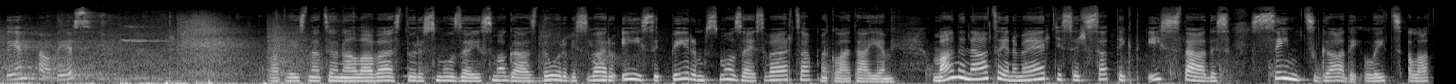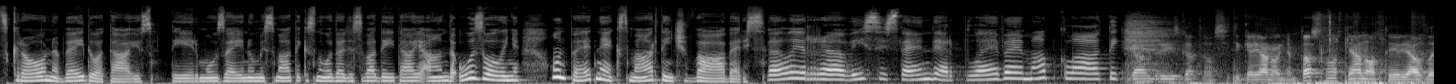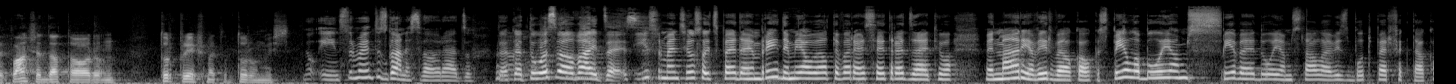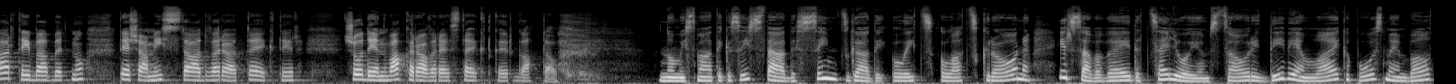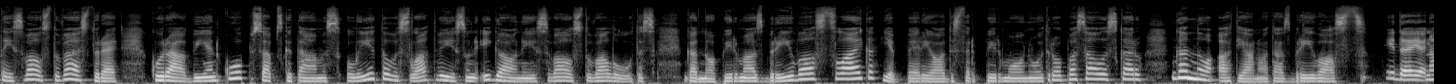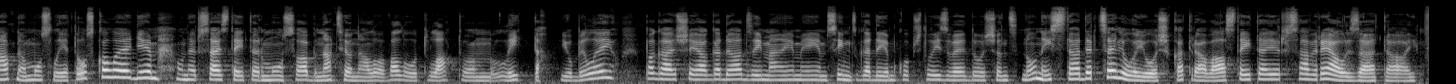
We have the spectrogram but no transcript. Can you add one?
Labdien, paldies! Latvijas Nacionālā vēstures muzeja smagās durvis varu īsi pirms muzeja vērts apmeklētājiem. Mana nāciena mērķis ir satikt izstādes simts gadi līdz Latvijas krona veidotājus. Tie ir muzeja numismātikas nodaļas vadītāja Anna Ozoliņa un pētnieks Mārtiņš Vāveris. Vēl ir uh, visi stendi ar plēvēm apklāti. Gan drīz gatavs, tikai jānoņem tas no, jānotīra, jāuzliek planšetdatoru un tur priekšmetu un tur un viss. Nu, instrumentus gan es vēl redzu. Tā kā tos vēl vajadzēs. Instruments jūs līdz pēdējiem brīdim jau vēl te varēsiet redzēt, jo vienmēr jau ir vēl kaut kas pielabojams, pieveidojams tā, lai viss būtu perfektā kārtībā, bet nu, tiešām izstāde varētu teikt, ir šodien vakarā varēs teikt, ka ir gatava. Numismātikas izstādes simts gadi līdz Latvijas krona ir sava veida ceļojums cauri diviem laika posmiem Baltijas valstu vēsturē, kurā vienopus apskatāmas Lietuvas, Latvijas un Igaunijas valstu valūtas, gan no pirmās brīvvalsts laika, jeb perioda starp Pirmo un Otro pasaules karu, gan no atjaunotās brīvvalsts. Ideja nāk no mūsu Lietuvas kolēģiem un ir saistīta ar mūsu abu nacionālo valūtu, Latu un Lita jubileju. Pagājušajā gadā atzīmējamajiem simts gadiem kopš to izveidošanas. Nu, un izstāde ir ceļojoša. Katrā valstī tā ir savi realizētāji.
